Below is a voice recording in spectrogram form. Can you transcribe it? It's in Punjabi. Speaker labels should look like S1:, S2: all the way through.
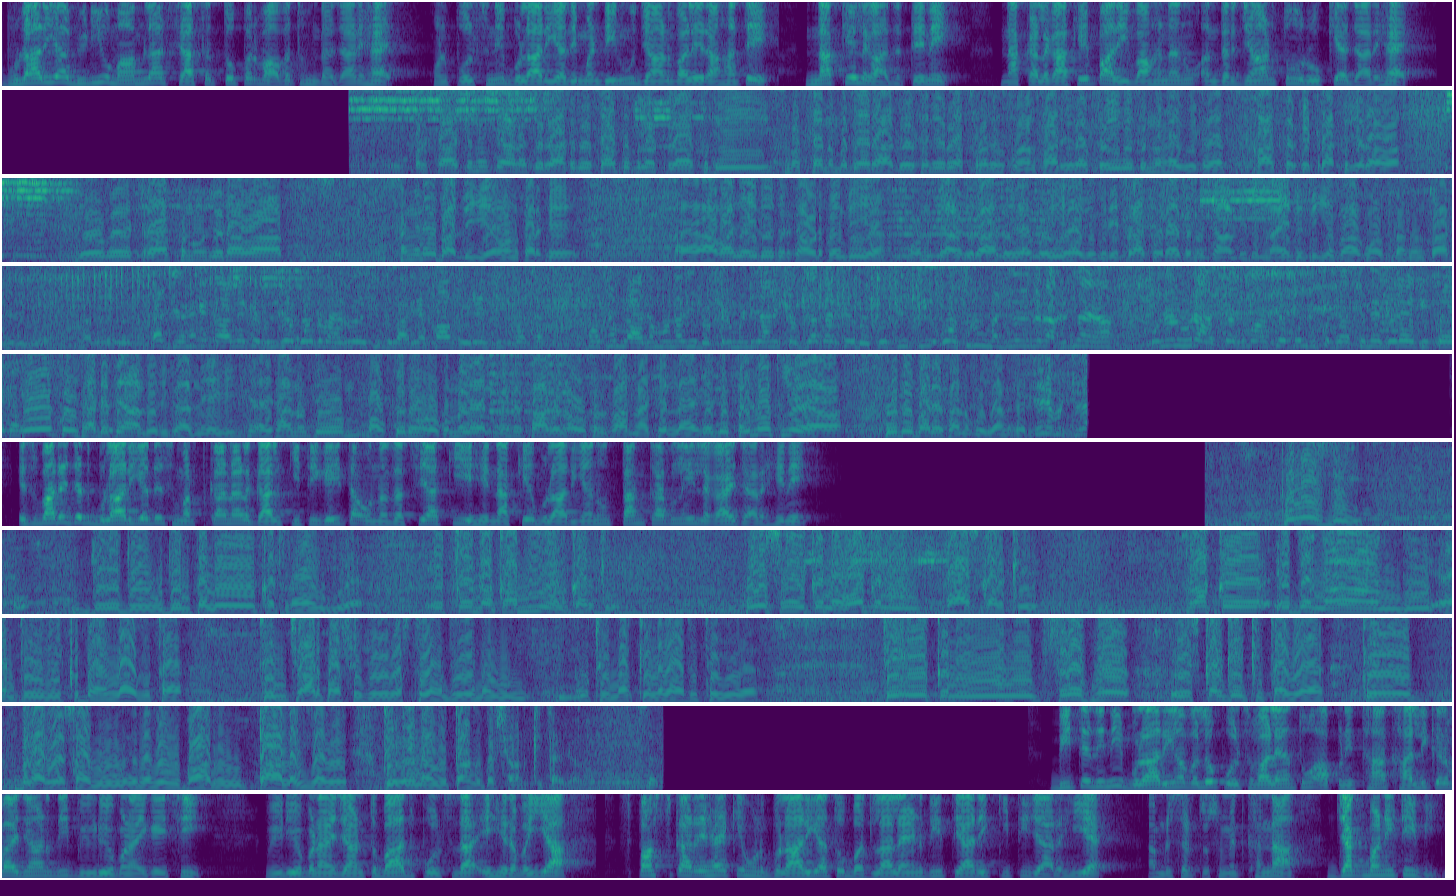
S1: ਬੁਲਾਰੀਆ ਵੀਡੀਓ ਮਾਮਲਾ ਸਿਆਸਤ ਤੋਂ ਪ੍ਰਭਾਵਿਤ ਹੁੰਦਾ ਜਾ ਰਿਹਾ ਹੈ। ਹੁਣ ਪੁਲਿਸ ਨੇ ਬੁਲਾਰੀਆ ਦੀ ਮੰਡੀ ਨੂੰ ਜਾਣ ਵਾਲੇ ਰਾਹਾਂ ਤੇ ਨਾਕੇ ਲਗਾ ਦਿੱਤੇ ਨੇ। ਨਾਕਾ ਲਗਾ ਕੇ ਭਾਰੀ ਵਾਹਨਾਂ ਨੂੰ ਅੰਦਰ ਜਾਣ ਤੋਂ ਰੋਕਿਆ ਜਾ ਰਿਹਾ ਹੈ।
S2: ਪ੍ਰਸ਼ਾਸਨ ਨੂੰ ਧਿਆਨ 'ਚ ਰੱਖਦੇ ਸਭ ਤੋਂ ਪਹਿਲਾਂ ਟ੍ਰੈਫਿਕ ਦੀ ਸਮੱਸਿਆ ਨੂੰ ਮੱਦੇ ਰੱਖਦੇ ਸਨੇ ਰਫਰਾਂ ਦੇ ਹੁਕਮਾਂ ਅਨੁਸਾਰ ਜਿਹੜਾ ਕੋਈ ਵੀ ਨੂੰ ਹੈਵੀ ਟ੍ਰੈਫਿਕ ਖਾਸ ਕਰਕੇ ਟਰੱਕ ਜਿਹੜਾ ਵਾ, ਜੋ ਕਿ ਟ੍ਰੈਫਿਕ ਨੂੰ ਜਿਹੜਾ ਵਾ ਸੰਘਣੇ ਆਬਾਦੀ ਹੈ ਹੋਣ ਕਰਕੇ ਆਵਾਜਾਈ ਦੇ ਵਿੱਚ ਰੁਕਾਵਟ ਪੈਂਦੀ ਆ। ਉਹਨੂੰ ਧਿਆਨ 'ਚ ਰੱਖਦੇ ਜਿਹੜਾ ਕੋਈ ਹੈਵੀ ਜਿਹੜੀ ਟਰੱਕ ਵਗੈਰਾ ਇਹਨੂੰ ਜਾਣ ਦੀ ਤਾਂ ਮਨਾਹੀ ਦਿੱਤੀ ਹੈ ਬਾਹਰ ਅਫਸਰਾਂ ਦੇ ਅਨੁਸਾਰ ਜਿਹੜੀ ਹੈ
S3: ਸਰ ਜਿਵੇਂ ਕਿ ਕੱਲ੍ਹ ਇੱਕ ਵੀਡੀਓ ਬਹੁਤ ਵਾਇਰਲ ਹੋਈ ਸੀ ਬੁਲਾਰੀਆ ਸਾਹਿਬ ਜਿਹੜੇ ਸੀ ਕੁਛ ਪੁਲਿਸ ਮੁਲਾਜ਼ਮ ਉਹਨਾਂ ਦੀ ਬੱਕਰ ਮੰਡੀ ਜਾਣੀ ਕਬਜ਼ਾ ਕਰਕੇ ਰੋਕੇ ਸੀ ਕਿ ਉਸ ਨੂੰ ਮੰਡੀ ਦੇ ਅੰਦਰ ਰੱਖਦਿਆਂ ਆ ਉਹਨਾਂ ਨੂੰ ਹਰਾਸ ਕਰਨ ਵਾਸਤੇ ਪੁਲਿਸ ਪ੍ਰਸ਼ਾਸਨ ਨੇ ਜਿਹੜਾ ਕੀਤਾ ਹੈਗਾ।
S2: ਇਹ ਕੋਈ ਸਾਡੇ ਧਿਆਨ ਦੇ ਵਿੱਚ ਗੱਲ ਨਹੀਂ ਹੈਗੀ ਸਾਨੂੰ ਜੋ ਮੌਕੇ ਤੋਂ ਹੁਕਮ ਮਿਲਿਆ ਕਮਿਸ਼ਨਰ ਸਾਹਿਬ ਵੱਲੋਂ ਉਸ ਅਨੁਸਾਰ ਨਾਕੇ ਲਾਇਆ ਗਿਆ ਜੋ ਪਹਿਲਾਂ ਕੀ ਹੋਇਆ ਉਹਦੇ ਬਾਰੇ ਸਾਨੂੰ ਕੋਈ ਜਾਣਕਾਰੀ।
S3: ਸਿਰਫ
S1: ਇਸ ਬਾਰੇ ਜਦ ਬੁਲਾਰੀਆ ਦੇ ਸਮਰਥਕਾਂ ਨਾਲ ਗੱਲ ਕੀਤੀ ਗਈ ਤਾਂ ਉਹਨਾਂ ਦੱਸਿਆ ਕਿ ਇਹ ਨਾਕੇ ਬੁਲਾਰੀਆਂ ਨੂੰ ਤੰਗ ਕਰਨ ਲਈ ਲਗਾਏ ਜਾ ਰਹੇ ਨੇ।
S4: ਪੁਲਿਸ ਦੀ ਜਿਹੜੇ ਦੋ ਦਿਨ ਪਹਿਲੇ ਘਟਨਾ ਹੋਈ ਹੈ, ਇੱਥੋਂ ਦਾ ਕੰਮ ਹੀ ਹੋਣ ਕਰਕੇ ਪੁਲਿਸ ਨੇ ਇੱਕ ਨਵਾਂ ਕਾਨੂੰਨ ਪਾਸ ਕਰਕੇ ਟਰੱਕ ਇਧਰ ਨਾ ਆਉਣ ਦੀ ਐਂਟਰੀ ਦੀ ਇੱਕ ਬੈਨ ਲਾ ਦਿੱਤਾ। ਤਿੰਨ ਚਾਰ ਪਾਸੇ ਜਿਹੜੇ ਰਸਤੇ ਆਉਂਦੇ ਇਹਨਾਂ ਨੂੰ ਉੱਥੇ ਨਾਕੇ ਲਗਾ ਦਿੱਤੇ ਗਏ ਆ। ਤੇ ਇਹ ਕਾਨੂੰਨ ਸਿਰਫ ਇਸ ਕਰਕੇ ਕੀਤਾ ਗਿਆ ਕਿ ਬੁਲਾਰੀਆ ਸਾਹਿਬ ਨੂੰ ਇਹਨਾਂ ਦੇ ਵਪਾਰ ਨੂੰ ਢਾਹ ਲਈ ਜਾਵੇ ਤੇ ਇਹਨਾਂ ਨੂੰ ਤੰਗ ਪਰੇਸ਼ਾਨ ਕੀਤਾ ਜਾਵੇ।
S1: ਬੀਤੇ ਦਿਨੀ ਬੁਲਾਰੀਆਂ ਵੱਲੋਂ ਪੁਲਿਸ ਵਾਲਿਆਂ ਤੋਂ ਆਪਣੀ ਥਾਂ ਖਾਲੀ ਕਰਵਾਏ ਜਾਣ ਦੀ ਵੀਡੀਓ ਬਣਾਈ ਗਈ ਸੀ। ਵੀਡੀਓ ਬਣਾਏ ਜਾਣ ਤੋਂ ਬਾਅਦ ਪੁਲਿਸ ਦਾ ਇਹ ਰਵੱਈਆ ਸਪਸ਼ਟ ਕਰ ਰਿਹਾ ਹੈ ਕਿ ਹੁਣ ਬੁਲਾਰੀਆ ਤੋਂ ਬਦਲਾ ਲੈਣ ਦੀ ਤਿਆਰੀ ਕੀਤੀ ਜਾ ਰਹੀ ਹੈ। ਅੰਮ੍ਰਿਤਸਰ ਤੋਂ ਸੁਮਿਤ ਖੰਨਾ, ਜਗਬਾਣੀ ਟੀਵੀ।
